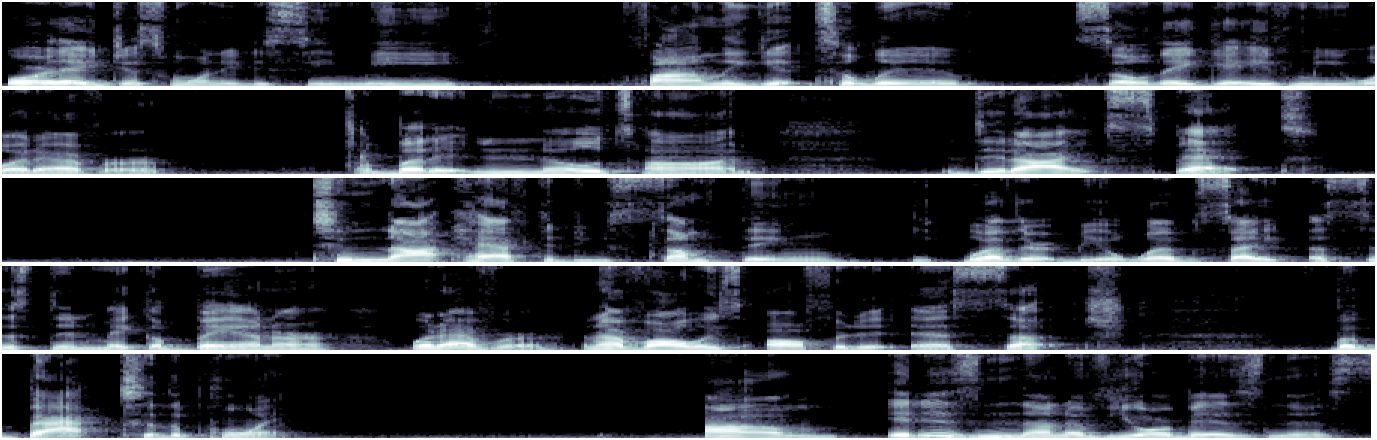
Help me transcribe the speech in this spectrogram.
or they just wanted to see me finally get to live, so they gave me whatever. But at no time did I expect to not have to do something, whether it be a website assistant, make a banner, whatever. And I've always offered it as such. But back to the point um, it is none of your business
